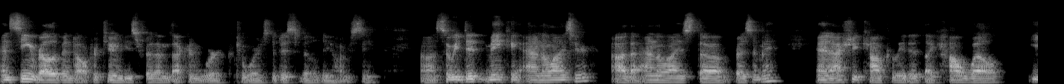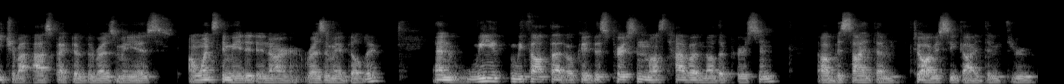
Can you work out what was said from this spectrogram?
and seeing relevant opportunities for them that can work towards the disability, obviously. Uh, so we did make an analyzer uh, that analyzed the resume and actually calculated like how well each aspect of the resume is uh, once they made it in our resume builder. And we we thought that okay, this person must have another person uh, beside them to obviously guide them through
